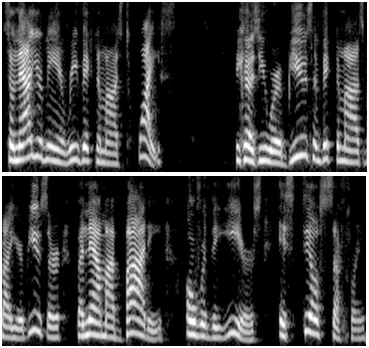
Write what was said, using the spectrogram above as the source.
So now you're being re victimized twice because you were abused and victimized by your abuser, but now my body over the years is still suffering,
